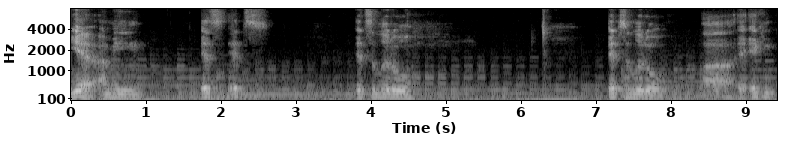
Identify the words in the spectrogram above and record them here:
yeah i mean it's it's it's a little it's a little uh it, it can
